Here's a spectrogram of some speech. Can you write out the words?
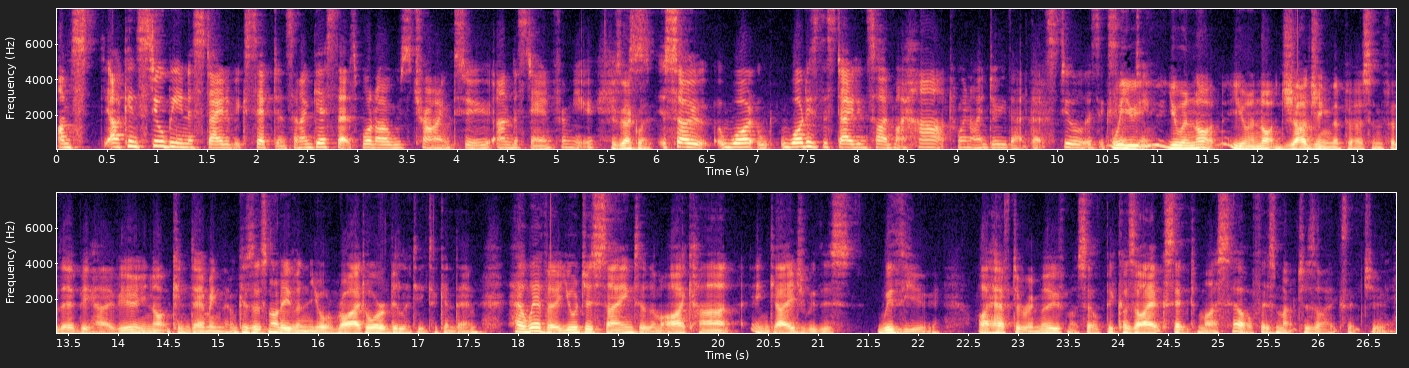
I'm st- I can still be in a state of acceptance and I guess that's what I was trying to understand from you. Exactly. So what what is the state inside my heart when I do that that still is accepting? Well, you, you are not you are not judging the person for their behavior, you're not condemning them because it's not even your right or ability to condemn. However, you're just saying to them I can't engage with this with you I have to remove myself because I accept myself as much as I accept you.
